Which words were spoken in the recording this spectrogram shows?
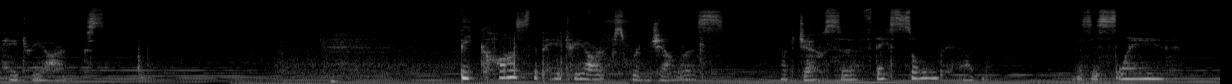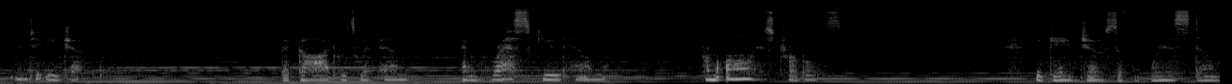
patriarchs. Because the patriarchs were jealous of Joseph, they sold him as a slave into Egypt. But God was with him and rescued him from all his troubles. He gave Joseph wisdom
